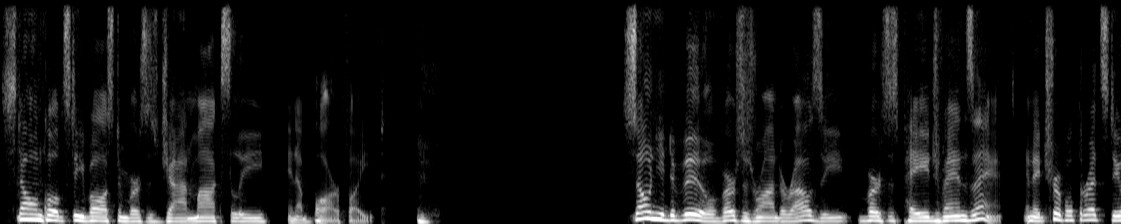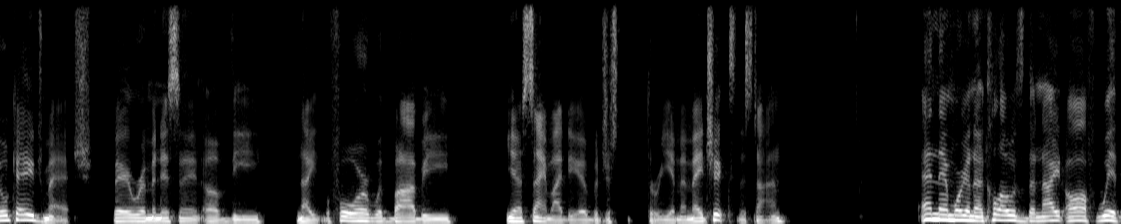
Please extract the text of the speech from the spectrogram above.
Stone Cold Steve Austin versus Jon Moxley in a bar fight. Sonya Deville versus Ronda Rousey versus Paige Van Zant in a triple threat steel cage match. Very reminiscent of the night before with Bobby. Yeah, same idea, but just three MMA chicks this time. And then we're going to close the night off with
